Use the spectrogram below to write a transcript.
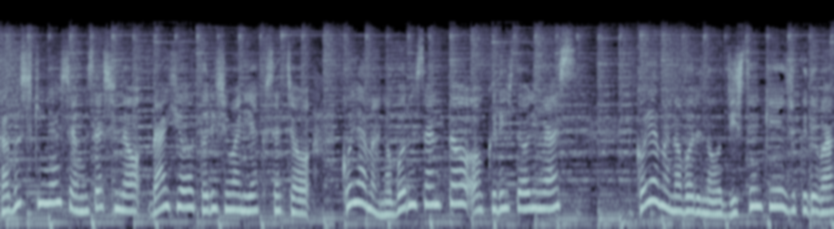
株式会社武蔵野代表取締役社長小山昇さんとお送りしております。小山昇の実践経営塾では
